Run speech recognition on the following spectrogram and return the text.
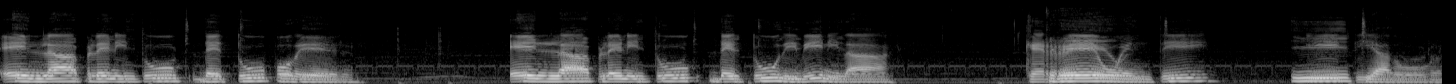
en la plenitud de tu poder en la plenitud de tu divinidad. Creo en ti y te adoro.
